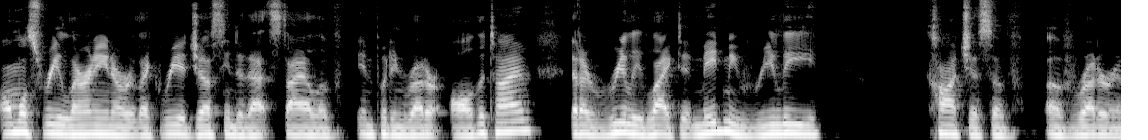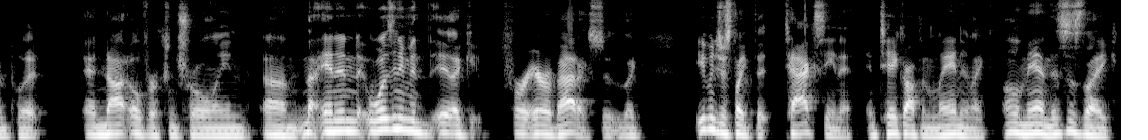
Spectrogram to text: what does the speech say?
almost relearning or like readjusting to that style of inputting rudder all the time that i really liked. It made me really conscious of of rudder input and not over controlling um not- and then it wasn't even like for aerobatics like even just like the taxiing it and takeoff and landing like oh man this is like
